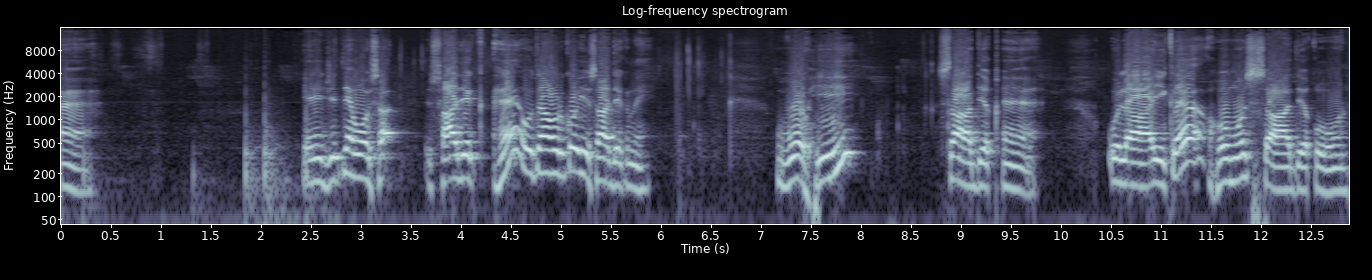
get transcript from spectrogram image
ہیں۔ یعنی جتنے وہ صادق ہیں اتنا اور کوئی صادق نہیں۔ وہ ہی صادق ہیں۔ اولئک ہم الصادقون۔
